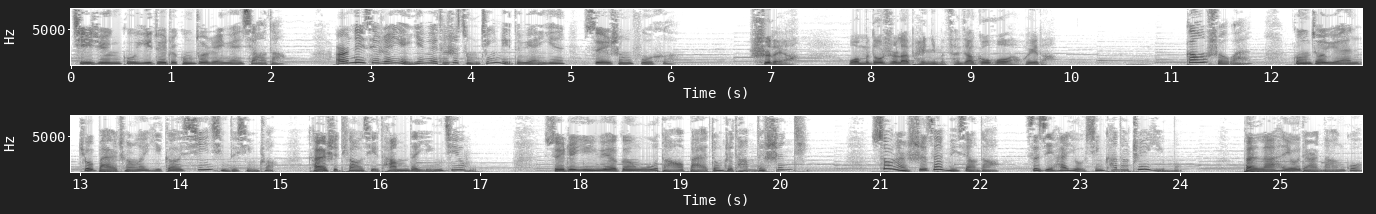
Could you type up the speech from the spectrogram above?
齐军故意对着工作人员笑道，而那些人也因为他是总经理的原因，随声附和。是的呀，我们都是来陪你们参加篝火晚会的。刚说完，工作员就摆成了一个心形的形状，开始跳起他们的迎接舞。随着音乐跟舞蹈摆动着他们的身体，宋冉实在没想到自己还有幸看到这一幕，本来还有点难过，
